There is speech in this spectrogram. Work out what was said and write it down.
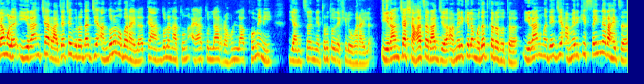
त्यामुळे इराणच्या राजाच्या विरोधात जे आंदोलन उभं राहिलं त्या आंदोलनातून अयातुल्ला रहुल्ला खोमेनी यांचं नेतृत्व देखील उभं राहिलं. इराणच्या शहाचं राज्य अमेरिकेला मदत करत होतं. इराणमध्ये जे अमेरिकी सैन्य राहायचं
